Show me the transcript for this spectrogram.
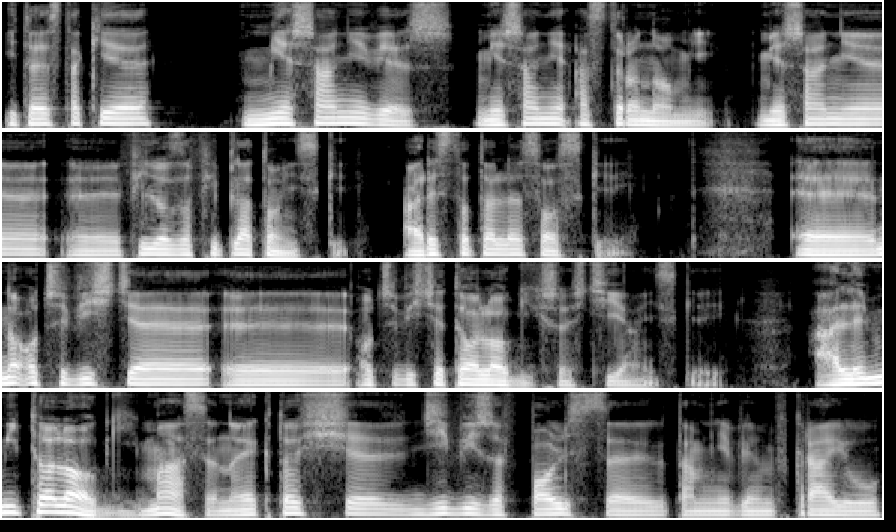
I to jest takie mieszanie, wiesz, mieszanie astronomii, mieszanie y, filozofii platońskiej, arystotelesowskiej, y, no oczywiście, oczywiście teologii chrześcijańskiej, ale mitologii, masę. No jak ktoś się dziwi, że w Polsce, tam nie wiem, w kraju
